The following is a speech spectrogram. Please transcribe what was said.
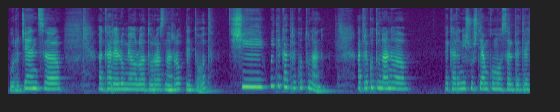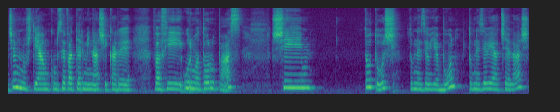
urgență, în care lumea a luat o razna rău de tot și uite că a trecut un an. A trecut un an uh, pe care nici nu știam cum o să-l petrecem, nu știam cum se va termina și care va fi următorul pas. Și totuși Dumnezeu e bun, Dumnezeu e același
